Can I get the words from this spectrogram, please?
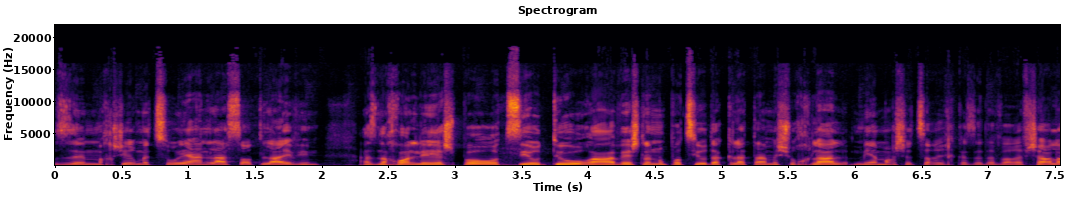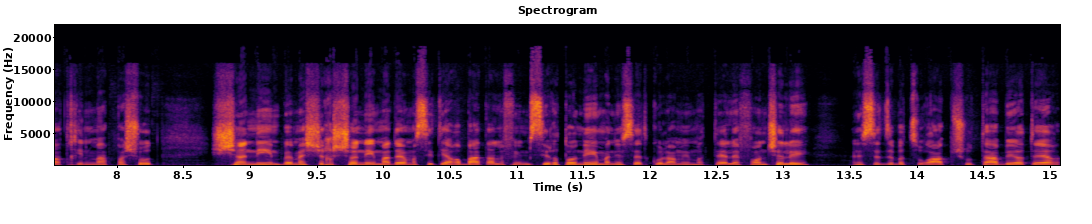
זה מכשיר מצוין לעשות לייבים. אז נכון, לי יש פה ציוד תאורה ויש לנו פה ציוד הקלטה משוכלל, מי אמר שצריך כזה דבר? אפשר להתחיל מהפשוט שנים, במשך שנים. עד היום עשיתי 4,000 סרטונים, אני עושה את כולם עם הטלפון שלי, אני עושה את זה בצורה הפשוטה ביותר,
